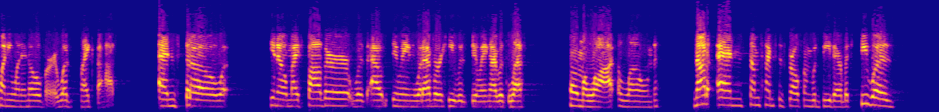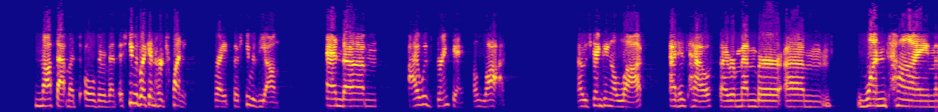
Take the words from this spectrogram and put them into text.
21 and over. It wasn't like that. And so, you know, my father was out doing whatever he was doing. I was left home a lot alone. Not, and sometimes his girlfriend would be there, but she was not that much older than, she was like in her 20s, right? So she was young. And um, I was drinking a lot. I was drinking a lot at his house. I remember um, one time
